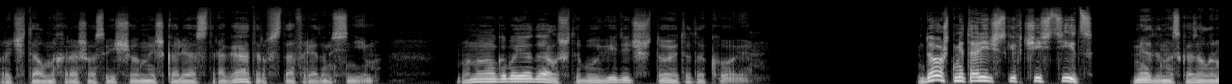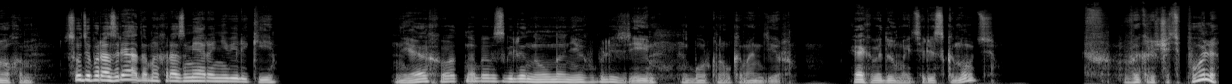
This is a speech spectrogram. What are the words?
прочитал на хорошо освещенной шкале астрогатор, встав рядом с ним. Много бы я дал, чтобы увидеть, что это такое. «Дождь металлических частиц», — медленно сказал Рохан. «Судя по разрядам, их размеры невелики». «Я охотно бы взглянул на них вблизи», — буркнул командир. «Как вы думаете, рискнуть?» «Выключить поле?»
